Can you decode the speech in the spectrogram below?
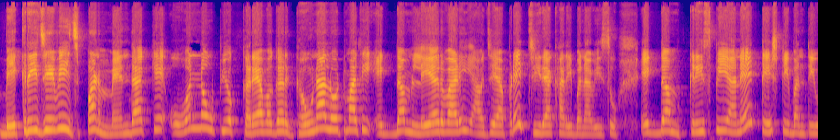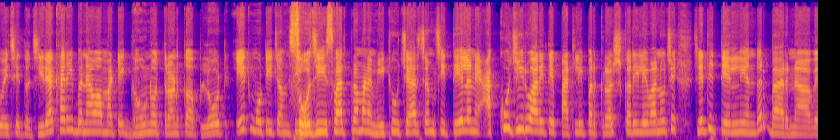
બેકરી જેવી જ, પણ મેંદા કે ઓવનનો ઉપયોગ કર્યા વગર ઘઉંના લોટમાંથી એકદમ લેયરવાળી આજે આપણે જીરા ખારી બનાવીશું, એકદમ ક્રિસ્પી અને ટેસ્ટી બનતી હોય છે. તો જીરા ખારી બનાવવા માટે ઘઉંનો ત્રણ કપ લોટ, એક મોટી ચમચી સોજી, સ્વાદ પ્રમાણે મીઠું, ચાર ચમચી તેલ અને આખું જીરું આ રીતે પાટલી પર ક્રશ કરી લેવાનું છે, જેથી તેલની અંદર બહાર ના આવે.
